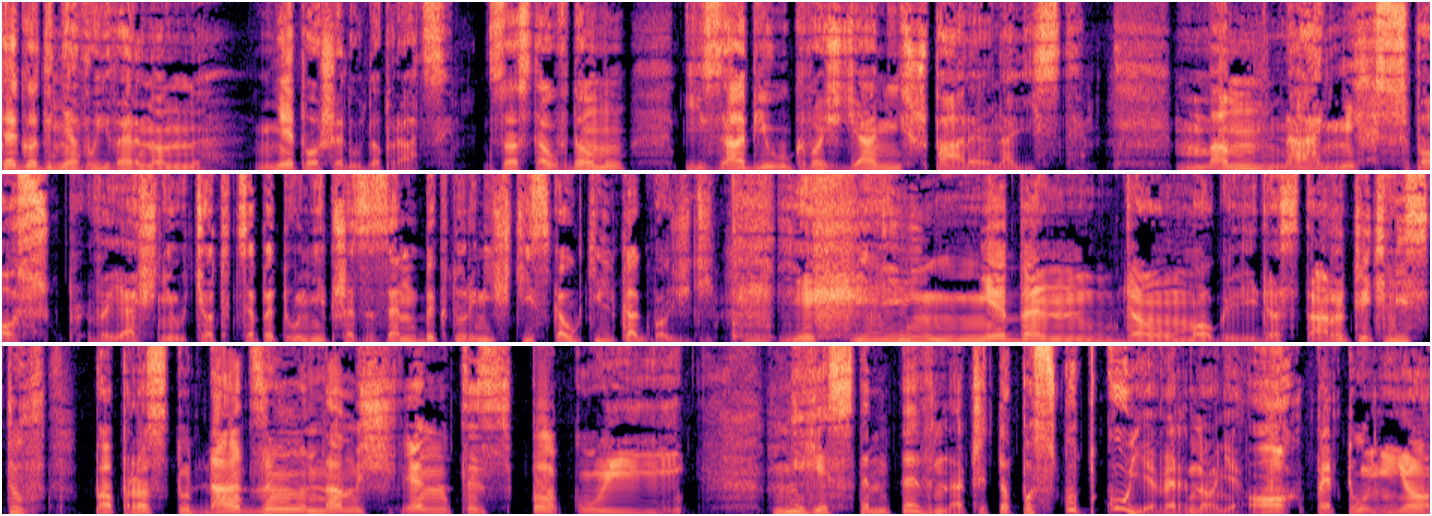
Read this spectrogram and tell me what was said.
Tego dnia wuj Vernon nie poszedł do pracy. Został w domu i zabił gwoździami szparę na listy. Mam na nich sposób, wyjaśnił ciotce Petuni przez zęby, którymi ściskał kilka gwoździ. Jeśli nie będą mogli dostarczyć listów, po prostu dadzą nam święty spokój. Nie jestem pewna, czy to poskutkuje, Vernonie. Och, Petunio,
